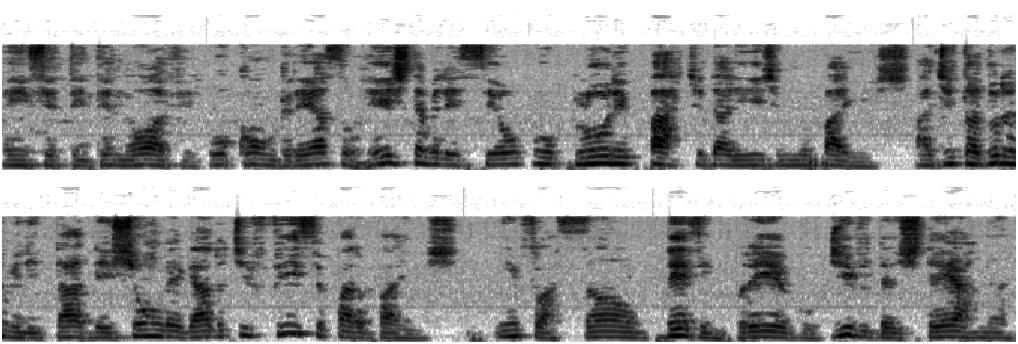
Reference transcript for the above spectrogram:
Em 79, o Congresso restabeleceu o pluripartidarismo no país. A ditadura militar deixou um legado difícil para o país: inflação, desemprego, dívida externa.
